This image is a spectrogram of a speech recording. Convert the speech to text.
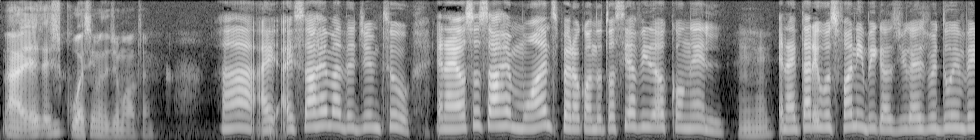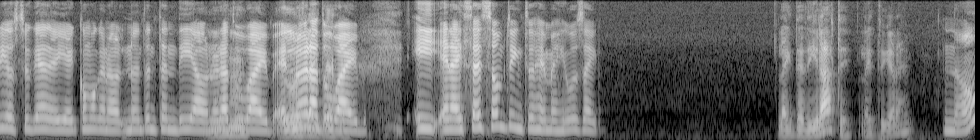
Nah, it's, it's cool. I see him at the gym all the time. Ah, I, I saw him at the gym too. And I also saw him once, pero cuando tú hacías videos con él. Mm-hmm. And I thought it was funny because you guys were doing videos together y él como que no, no te entendía o no era tu Mhm. vibe. Él no was, era like, tu different. vibe. Y, and I said something to him and he was like, Like the dirate, like to get at him. no.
